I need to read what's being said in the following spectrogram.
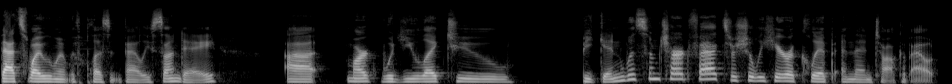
That's why we went with Pleasant Valley Sunday. Uh, Mark, would you like to begin with some chart facts, or shall we hear a clip and then talk about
